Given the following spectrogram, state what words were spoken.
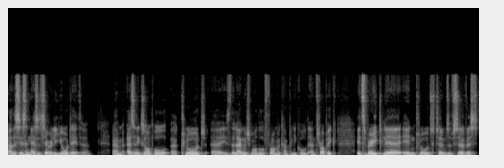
Now, this isn't necessarily your data. Um, as an example, uh, Claude uh, is the language model from a company called Anthropic. It's very clear in Claude's terms of service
